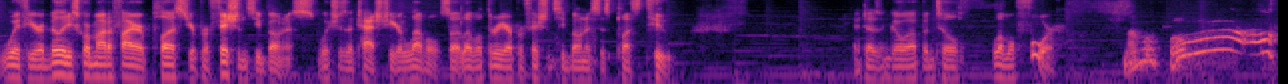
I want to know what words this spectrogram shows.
with your ability score modifier plus your proficiency bonus, which is attached to your level. So at level three, our proficiency bonus is plus two. It doesn't go up until level four. Level four.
